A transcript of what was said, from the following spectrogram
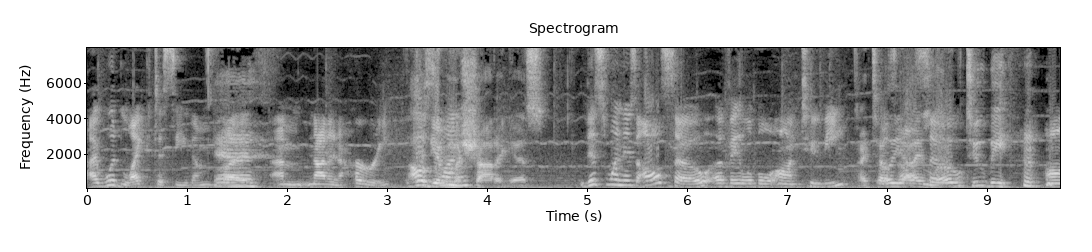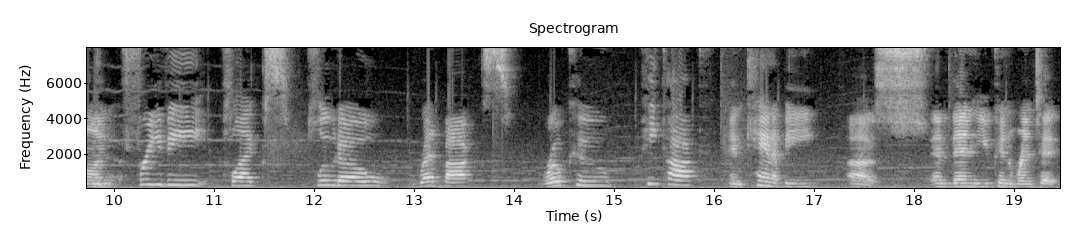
I would like to see them, Eh. but I'm not in a hurry. I'll This give them a shot, I guess. This one is also available on Tubi I tell It's you, I love Tubi. on Freevee, Plex, Pluto, Redbox, Roku, Peacock, and Kanopy. Uh, and then you can rent it,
